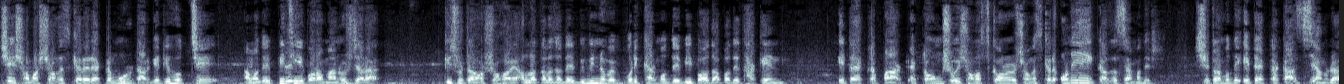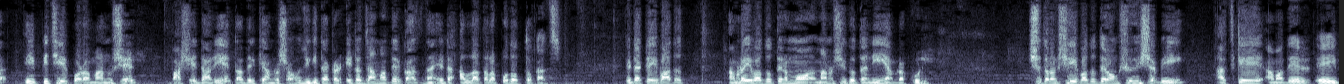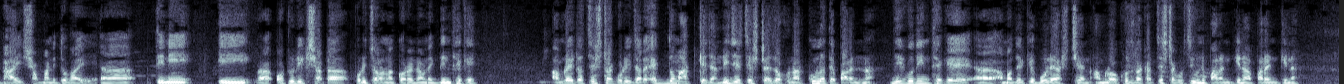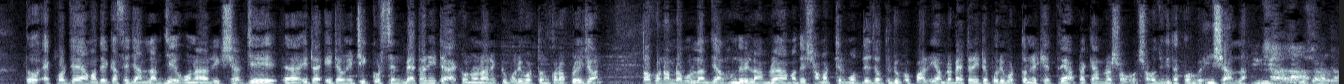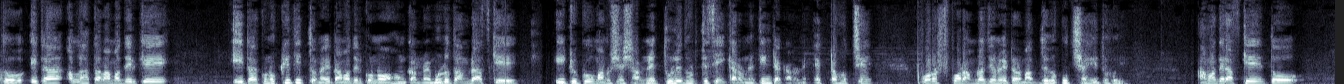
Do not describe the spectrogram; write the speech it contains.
সেই সমাজ সংস্কারের একটা মূল টার্গেটই হচ্ছে আমাদের পিছিয়ে পড়া মানুষ যারা কিছুটা অসহায়, আল্লাহ তালা যাদের বিভিন্নভাবে পরীক্ষার মধ্যে বিপদ আপদে থাকেন, এটা একটা পার্ট একটা অংশ। সংস্কার সংস্কারের অনেক কাজ আছে আমাদের। সেটার মধ্যে এটা একটা কাজ যে আমরা এই পিছিয়ে পড়া মানুষের পাশে দাঁড়িয়ে তাদেরকে আমরা সহযোগিতা কারণ এটা জামাতের কাজ না, এটা আল্লাহ তালা প্রদত্ত কাজ। এটা একটা ইবাদত। আমরা ইবাদতের মানসিকতা নিয়ে আমরা করি। সুতরাং সেই ইবাদতের অংশ হিসাবেই আজকে আমাদের এই ভাই, সম্মানিত ভাই তিনি এই অটো রিক্সাটা পরিচালনা করেন অনেকদিন থেকে। আমরা এটা চেষ্টা করি যারা একদম আটকে যান নিজের চেষ্টায় যখন আর কুলাতে পারেন না। দীর্ঘদিন থেকে আমাদেরকে বলে আসছেন আমরাও খোঁজ রাখার চেষ্টা করছি উনি পারেন কিনা পারেন কিনা। তো এক পর্যায়ে আমাদের কাছে জানলাম যে ওনার রিক্সার যে এটা এটা উনি ঠিক করছেন ব্যাটারিটা এখন ওনার একটু পরিবর্তন করা প্রয়োজন। তখন আমরা বললাম যে আলহামদুলিল্লাহ আমরা আমাদের সামর্থ্যের মধ্যে যতটুকু পারি আমরা ব্যাটারিটা পরিবর্তনের ক্ষেত্রে আপনাকে আমরা সহ- সহযোগিতা করব ইনশাআল্লাহ। ইনশাআল্লাহ তো এটা আল্লাহ তালা আমাদেরকে এটা কোনো কৃতিত্ব নয়, এটা আমাদের কোনো অহংকার নয়। মূলত আমরা আজকে এইটুকু মানুষের সামনে তুলে ধরতেছি এই কারণে, তিনটা কারণে। একটা হচ্ছে, পরস্পর আমরা যেন এটার মাধ্যমে উৎসাহিত হই। আমাদের আজকে তো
